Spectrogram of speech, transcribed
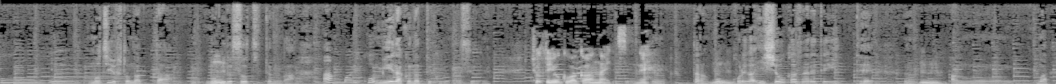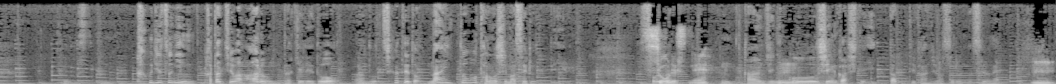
こう、モチーフとなったモビルスーツっていうのが、あんまりこう見えなくなってくるんですよね。ちょっとよくわかんないですよね。うん。ただもう、これが衣装化されていって、うん。うん。あのーまあ、確実に形はあるんだけれど、あのどっちかというと、ナイトを楽しませるっていう。そうですね。うん、感じにこう進化していったっていう感じはするんですよね。うん。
